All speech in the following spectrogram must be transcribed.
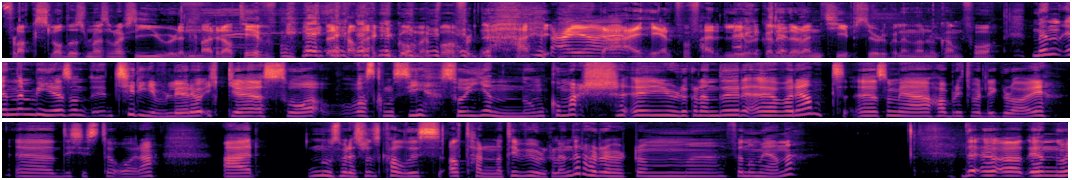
Flaksloddet som en slags julenarrativ, det kan jeg ikke gå med på. For det er, det er helt forferdelig julekalender. Det er den kjipeste julekalenderen du kan få. Men en mye sånn triveligere og ikke så hva skal man si, så gjennomkommers eh, julekalendervariant, eh, som jeg har blitt veldig glad i eh, de siste åra, er noe som rett og slett kalles alternativ julekalender. Har dere hørt om eh, fenomenet? Det, eh, nå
